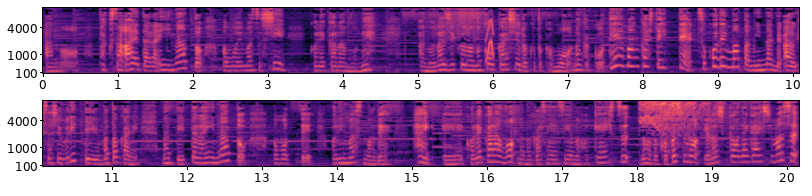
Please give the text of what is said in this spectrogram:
あの、たくさん会えたらいいなと思いますし、これからもね、あの、ラジクロの公開収録とかも、なんかこう、定番化していって、そこでまたみんなで会う久しぶりっていう場とかになっていったらいいなと思っておりますので、はい、えー、これからも七日先生の保健室、どうぞ今年もよろしくお願いします。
